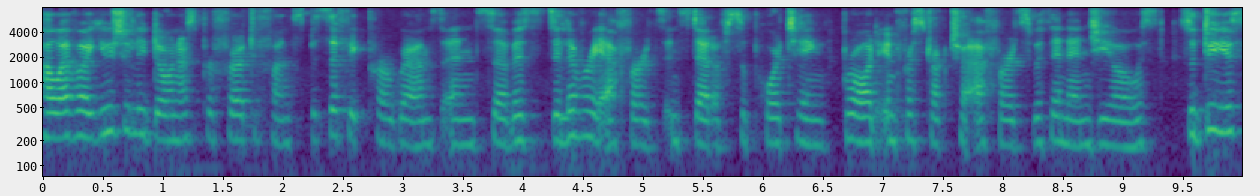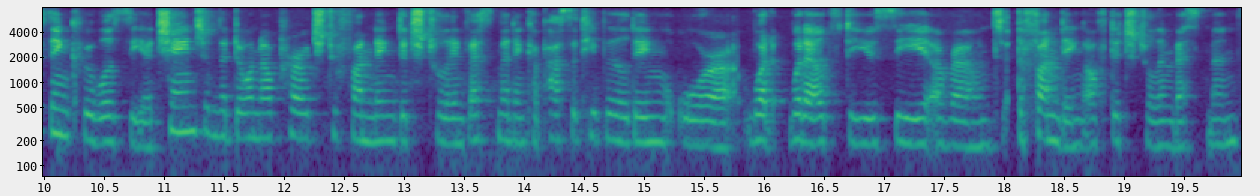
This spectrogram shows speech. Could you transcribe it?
However, usually donors prefer to fund specific programs and service delivery efforts instead of supporting broad infrastructure efforts within NGOs. So, do you think we will see a change in the donor approach to funding digital investment and capacity building, or what, what else do you see around the funding of digital investment?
